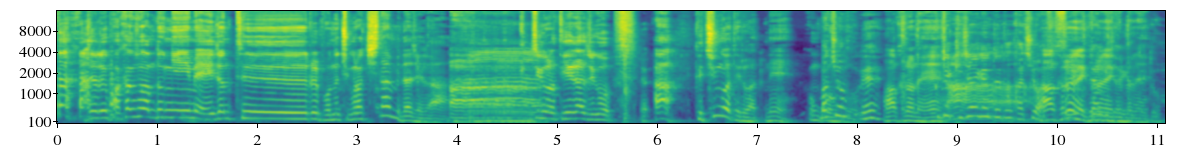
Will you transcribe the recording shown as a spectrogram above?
제가 그 박항서 감독님의 에이전트를 보는 친구랑 친합니다 제가. 아. 그 친구를 어떻게 해가지고 아 그 친구가 데려왔네. 맞죠? 예. 아 그러네. 그때 기자회견 때도 같이 아, 왔어요. 그러네, 그러네, 그러네. 때도.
